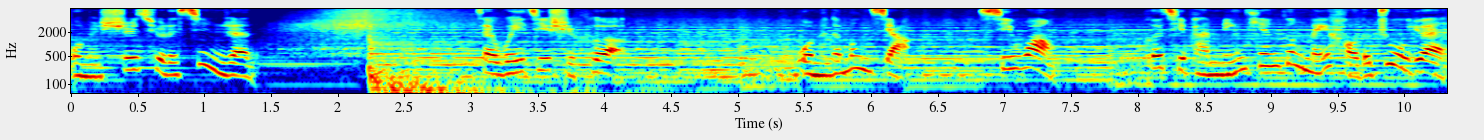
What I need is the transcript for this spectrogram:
我们失去了信任。在危机时刻，我们的梦想、希望和期盼明天更美好的祝愿。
